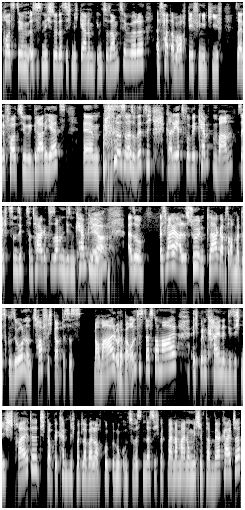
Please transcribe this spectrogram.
Trotzdem ist es nicht so, dass ich nicht gerne mit ihm zusammenziehen würde. Es hat aber auch definitiv seine Vorzüge. Gerade jetzt, ähm, das war so witzig, gerade jetzt, wo wir campen waren, 16, 17 Tage zusammen in diesem Camping. Ja. Also, es war ja alles schön. Klar gab es auch mal Diskussionen und Zoff. Ich glaube, das ist normal oder bei uns ist das normal. Ich bin keine, die sich nicht streitet. Ich glaube, ihr kennt mich mittlerweile auch gut genug, um zu wissen, dass ich mit meiner Meinung nicht hinterm Berg halte.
